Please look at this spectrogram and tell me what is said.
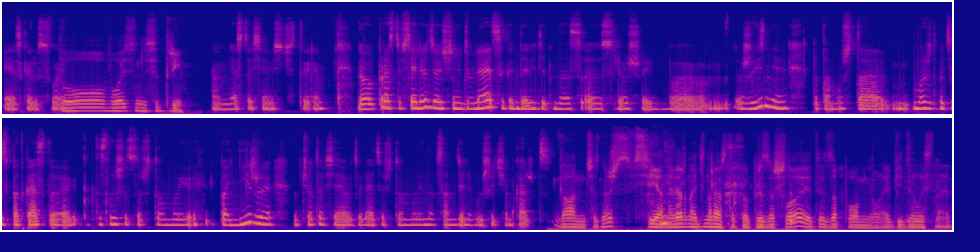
Я скажу свой. 183 а у меня 174. Но просто все люди очень удивляются, когда видят нас э, с Лешей в жизни, потому что, может быть, из подкаста как-то слышится, что мы пониже, но что-то все удивляются, что мы на самом деле выше, чем кажется. Да, ну что, знаешь, все, наверное, один раз такое произошло, и ты запомнила, обиделась на это.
